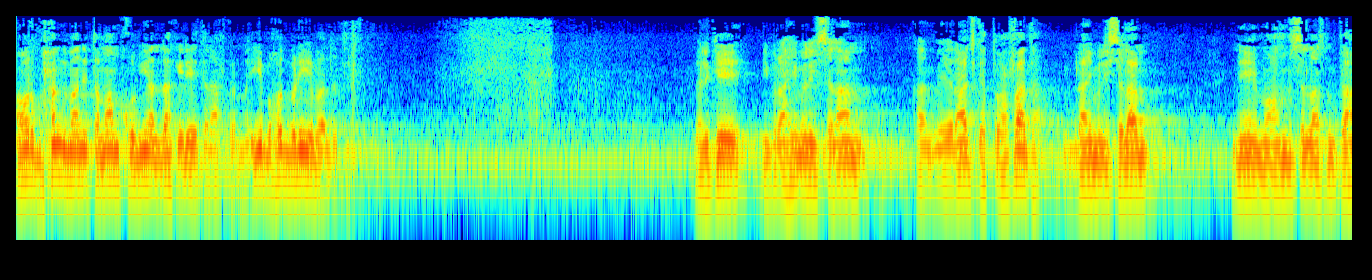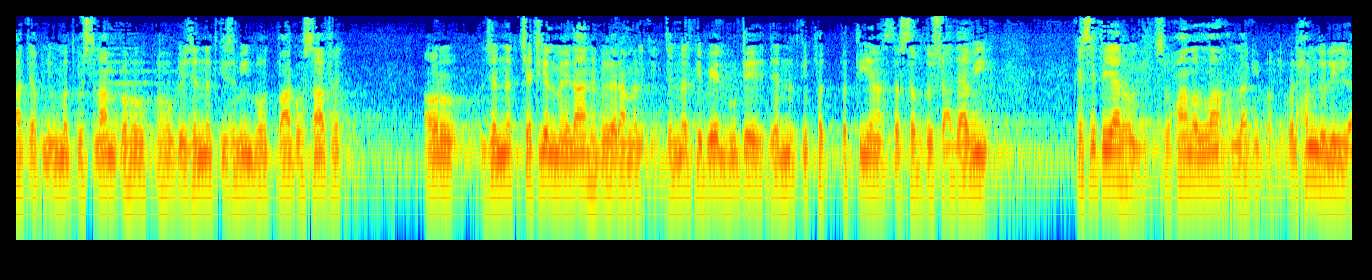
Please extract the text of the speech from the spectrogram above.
اور حمد مانی تمام خوبیاں اللہ کے لیے اعتراف کرنا، یہ بہت بڑی عبادت ہے۔ بلکہ ابراہیم علیہ السلام کا معراج کا تحفہ تھا۔ ابراہیم علیہ السلام نے محمد صلی اللہ علیہ وسلم کہا کہ اپنی امت کو اسلام کہو کہو کہ جنت کی زمین بہت پاک و صاف ہے اور جنت چٹیل میدان ہے بغیر عمل کے۔ جنت کے بیل بوٹے، جنت کی پتیاں سرسبد و شادابی کیسے تیار ہوگی؟ سبحان اللہ اللہ کی پاکی الحمد للہ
